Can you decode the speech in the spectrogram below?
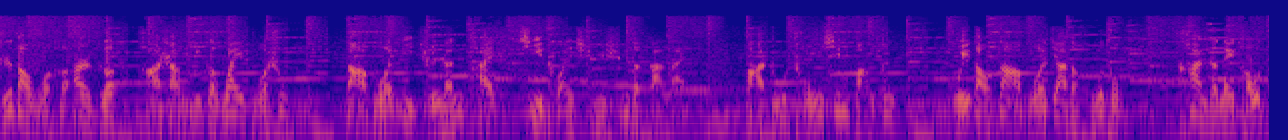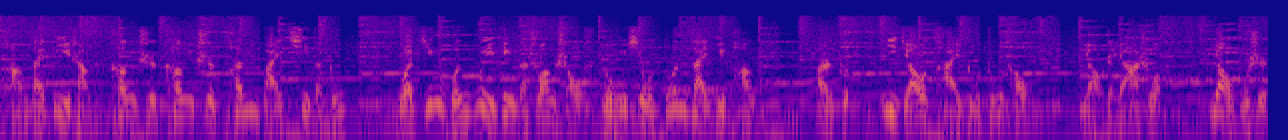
直到我和二哥爬上一个歪脖树。大伯一群人才气喘吁吁的赶来，把猪重新绑住。回到大伯家的胡同，看着那头躺在地上吭哧吭哧喷白气的猪，我惊魂未定的双手拢袖蹲在一旁。二哥一脚踩住猪头，咬着牙说：“要不是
